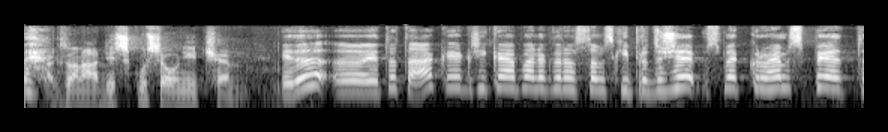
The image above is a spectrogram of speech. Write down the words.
eh, takzvaná diskuse o ničem. Je to, eh, je to tak, jak říká pan doktor Hostomský, protože jsme kruhem zpět.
